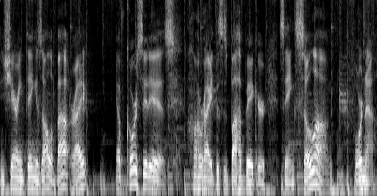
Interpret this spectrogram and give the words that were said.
and sharing thing is all about, right? Of course it is. All right, this is Bob Baker saying so long for now.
